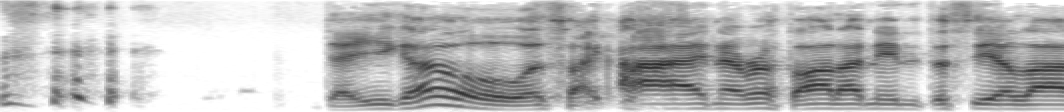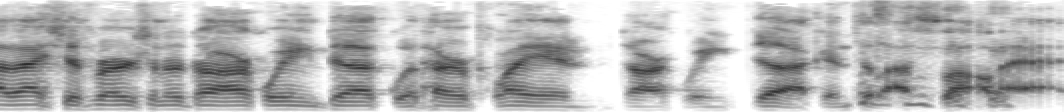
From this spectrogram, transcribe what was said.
there you go. It's like I never thought I needed to see a live action version of Darkwing Duck with her playing Darkwing Duck until I saw that.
